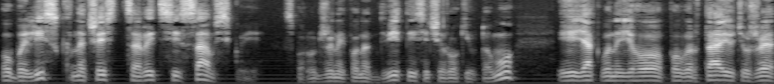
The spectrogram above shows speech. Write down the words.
обеліск на честь цариці Савської, споруджений понад дві тисячі років тому, і як вони його повертають уже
